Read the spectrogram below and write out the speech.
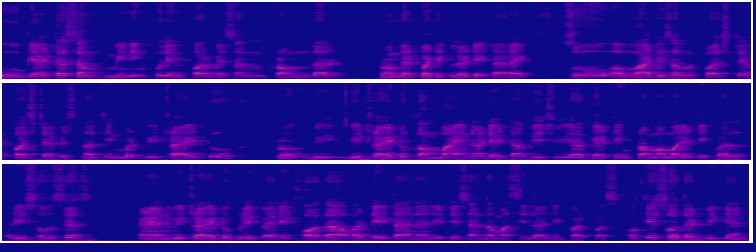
uh, get uh, some meaningful information from the from that particular data right? So uh, what is our first step? First step is nothing but we try to we, we try to combine our data which we are getting from a multiple resources and we try to prepare it for the our data analytics and the machine learning purpose okay? So that we can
